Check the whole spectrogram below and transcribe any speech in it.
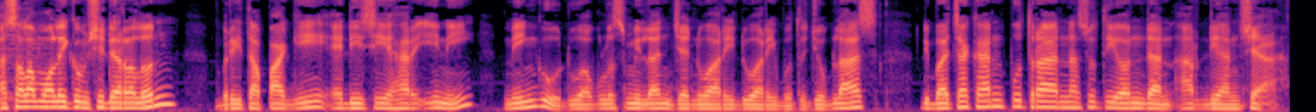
Assalamualaikum Syidaralun, berita pagi edisi hari ini, Minggu 29 Januari 2017, dibacakan Putra Nasution dan Ardiansyah.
